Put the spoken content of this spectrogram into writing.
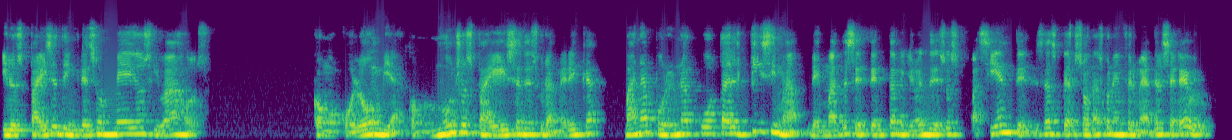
Y los países de ingresos medios y bajos, como Colombia, como muchos países de Sudamérica, van a poner una cuota altísima de más de 70 millones de esos pacientes, de esas personas con enfermedades del cerebro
